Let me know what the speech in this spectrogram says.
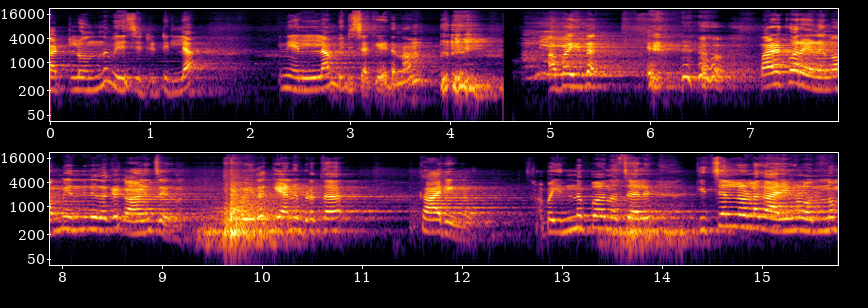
കട്ടിലൊന്നും വിരിച്ചിട്ടിട്ടില്ല. ഇനി എല്ലാം വിരിച്ചൊക്കെ ഇടണം. അപ്പം ഇത് വഴക്ക് പറയണേ മമ്മി എന്തിനു ഇതൊക്കെ കാണിച്ചത് അപ്പോൾ ഇതൊക്കെയാണ് ഇവിടുത്തെ കാര്യങ്ങൾ അപ്പോൾ ഇന്നിപ്പോൾ എന്ന് വെച്ചാൽ കിച്ചണിലുള്ള കാര്യങ്ങളൊന്നും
